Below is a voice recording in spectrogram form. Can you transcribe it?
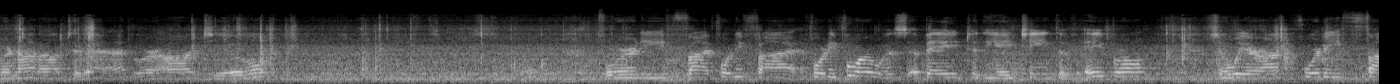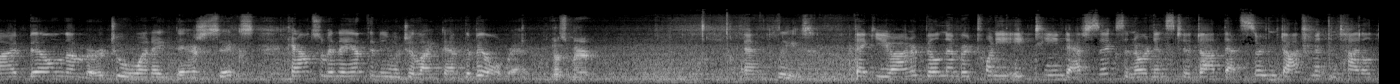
we're not on to that, we're on to 45, 45, 44 was abeyed to the 18th of April. So we are on 45, bill number 2018-6. Councilman Anthony, would you like to have the bill read? Yes, Mayor. And please. Thank you, Your Honor. Bill number 2018-6, an ordinance to adopt that certain document entitled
